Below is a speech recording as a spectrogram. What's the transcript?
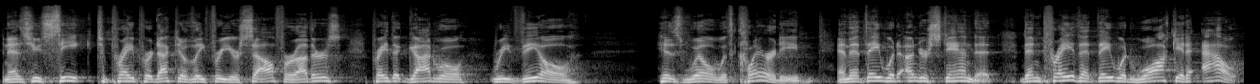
And as you seek to pray productively for yourself or others, pray that God will reveal his will with clarity and that they would understand it. Then pray that they would walk it out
